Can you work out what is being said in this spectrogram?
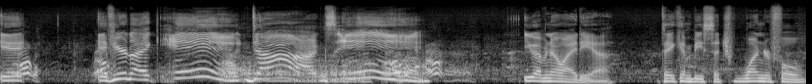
It, if you're like, eh, dogs, eh, you have no idea. They can be such wonderful,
